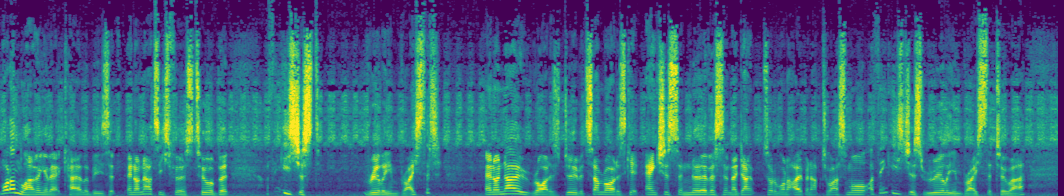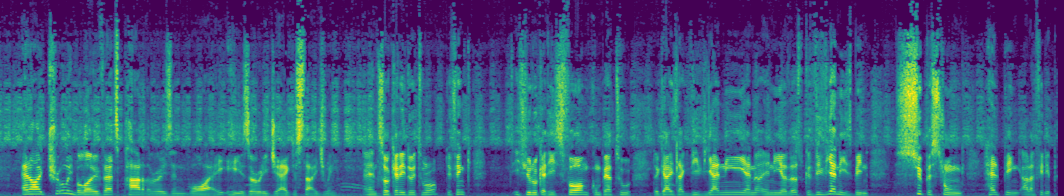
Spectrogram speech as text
what I'm loving about Caleb is that, and I know it's his first tour, but I think he's just really embraced it. And I know riders do, but some riders get anxious and nervous and they don't sort of want to open up to us more. I think he's just really embraced the tour. And I truly believe that's part of the reason why he has already jagged a stage win. And so, can he do it tomorrow? Do you think? If you look at his form compared to the guys like Viviani and any others, because Viviani has been super strong helping Alaphilippe.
